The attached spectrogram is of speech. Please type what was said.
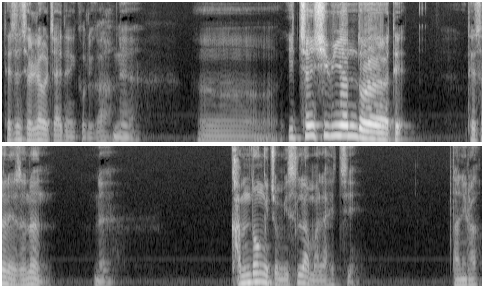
대선 전략을 짜야 되니까 우리가 네. 어 2012년도 대, 대선에서는 네. 감동이 좀 있을라 말라 했지. 단일화?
